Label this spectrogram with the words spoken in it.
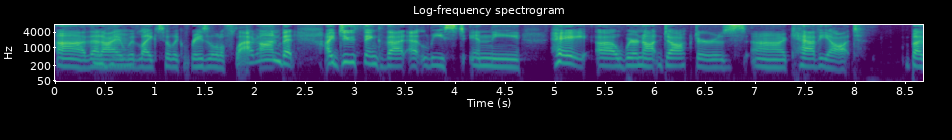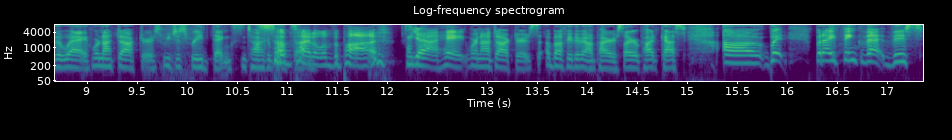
uh that i Mhm. would like to like raise a little flag on but i do think that at least in the hey uh we're not doctors uh caveat by the way, we're not doctors. We just read things and talk about them. Subtitle of the pod. Yeah, hey, we're not doctors. A Buffy the Vampire Slayer podcast. Uh, but but I think that this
